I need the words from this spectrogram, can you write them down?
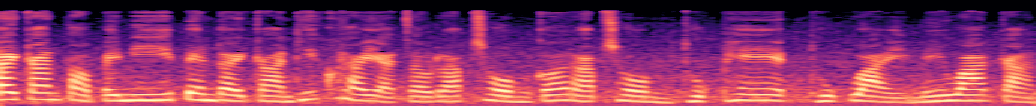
รายการต่อไปนี้เป็นรายการที่ใครอยากจะรับชมก็รับชม ทุกเพศ ทุกวัยไม่ว่ากัน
